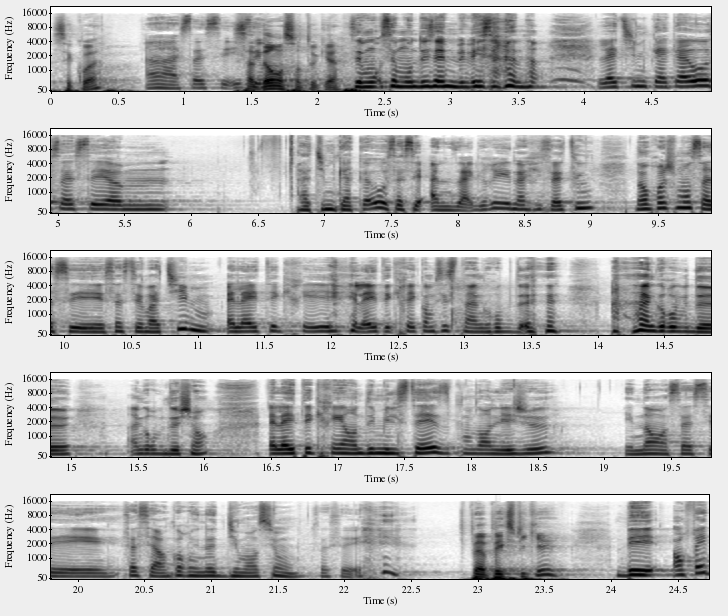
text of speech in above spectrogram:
c'est quoi? Ah, ça c'est. Ça danse en tout cas. C'est mon, mon, deuxième bébé, ça. La team cacao, ça c'est. Euh, la team cacao, ça c'est Anne Zagré, Nafisatou. Non, franchement, ça c'est ça c'est ma team. Elle a été créée, elle a été créée comme si c'était un groupe de un groupe de un groupe de chant. Elle a été créée en 2016 pendant les Jeux. Et non, ça c'est ça c'est encore une autre dimension. Ça c'est. Tu peux un peu expliquer? Mais en fait,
